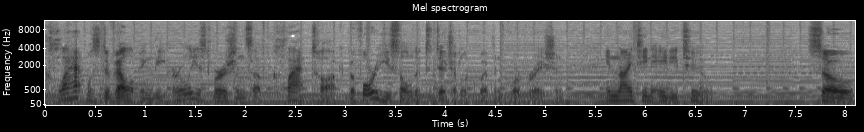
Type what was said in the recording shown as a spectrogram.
Klatt was developing the earliest versions of Klatt Talk before he sold it to Digital Equipment Corporation in 1982. So,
